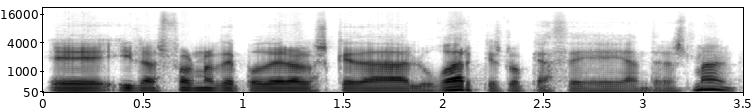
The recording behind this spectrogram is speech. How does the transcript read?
eh, y las formas de poder a las que da lugar, que es lo que hace Andrés Mann.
